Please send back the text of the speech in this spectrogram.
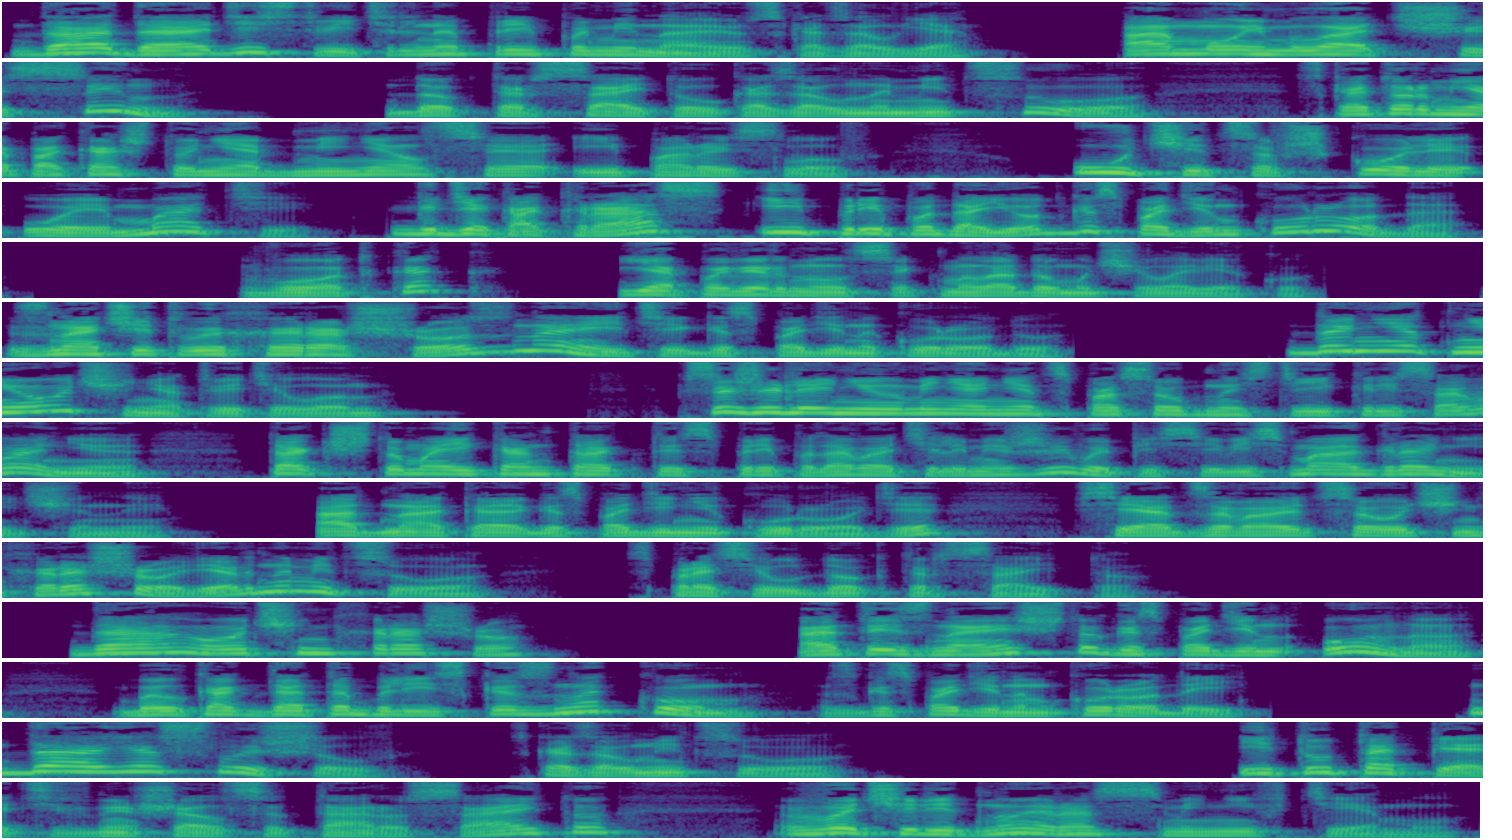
«Да-да, действительно, припоминаю», — сказал я. «А мой младший сын», — доктор Сайто указал на Мицуо, с которым я пока что не обменялся и парой слов, учится в школе у Эмати, где как раз и преподает господин Курода. «Вот как?» — я повернулся к молодому человеку. «Значит, вы хорошо знаете господина Куроду?» «Да нет, не очень», — ответил он. К сожалению, у меня нет способностей к рисованию, так что мои контакты с преподавателями живописи весьма ограничены. Однако о господине Куроде все отзываются очень хорошо, верно, Мицуо? спросил доктор Сайто. Да, очень хорошо. А ты знаешь, что господин Оно был когда-то близко знаком с господином Куродой? Да, я слышал, сказал Мицуо. И тут опять вмешался Тару Сайто, в очередной раз сменив тему.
